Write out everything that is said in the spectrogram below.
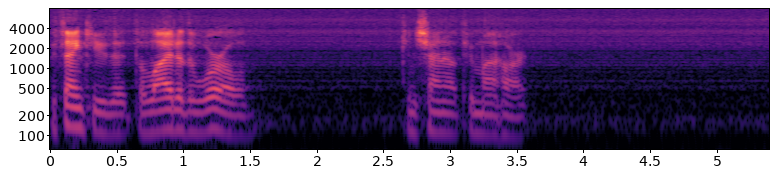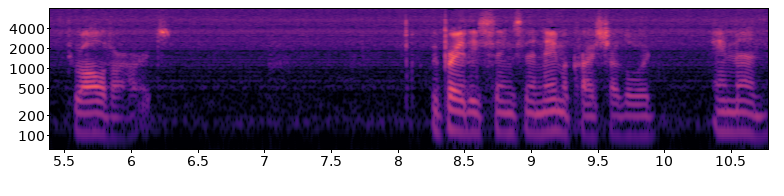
We thank you that the light of the world can shine out through my heart, through all of our hearts. We pray these things in the name of Christ our Lord. Amen.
